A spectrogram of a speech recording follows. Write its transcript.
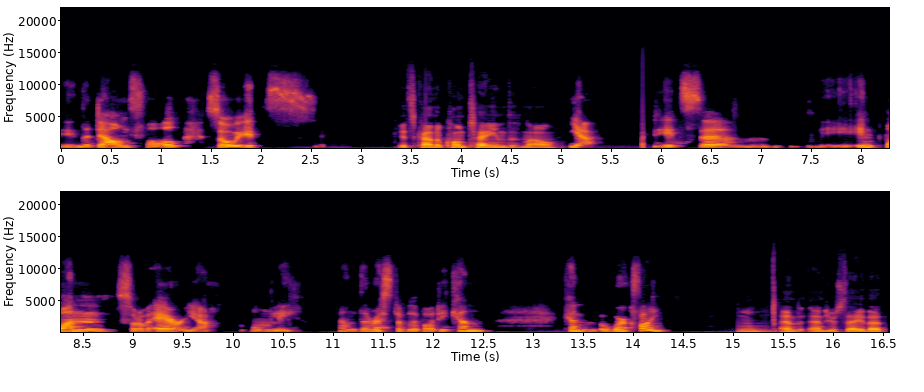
in the downfall. So it's it's kind of contained now. Yeah, it's um, in one sort of area only, and the rest of the body can can work fine. Mm. And and you say that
